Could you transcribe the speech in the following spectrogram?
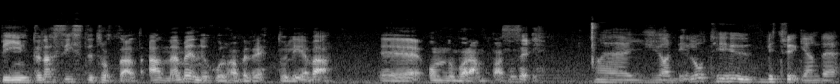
Vi är inte nazister trots allt. Alla människor har väl rätt att leva. Eh, om de bara anpassar sig. Eh, ja, det låter ju betryggande.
